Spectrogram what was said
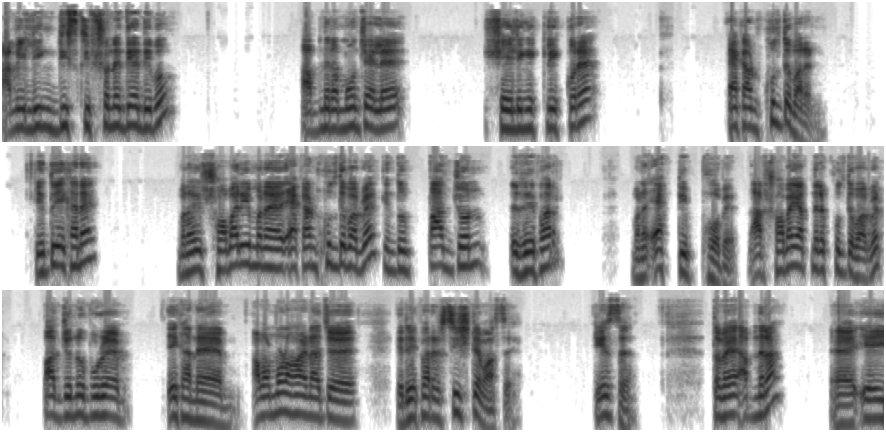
আমি লিঙ্ক ডিসক্রিপশনে দিয়ে দিব। আপনারা মন চাইলে সেই লিঙ্কে ক্লিক করে অ্যাকাউন্ট খুলতে পারেন। কিন্তু এখানে মানে সবারই মানে অ্যাকাউন্ট খুলতে পারবে, কিন্তু পাঁচজন রেফার মানে অ্যাক্টিভ হবে। আর সবাই আপনারা খুলতে পারবেন। পাঁচজনের উপরে এখানে আমার মনে হয় না যে রেফারের সিস্টেম আছে। ঠিক আছে? তবে আপনারা এই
